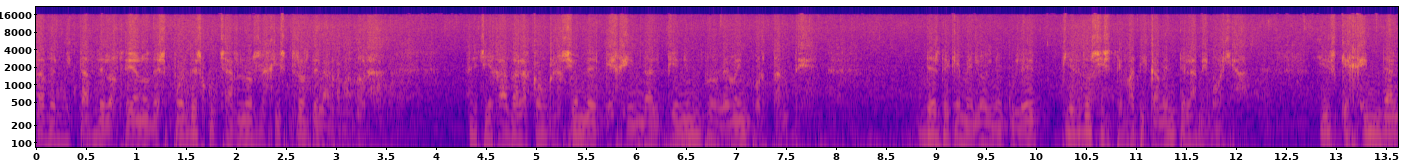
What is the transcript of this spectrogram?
En mitad del océano después de escuchar los registros de la grabadora. He llegado a la conclusión de que Heimdall tiene un problema importante. Desde que me lo inoculé, pierdo sistemáticamente la memoria. Y es que Heimdall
